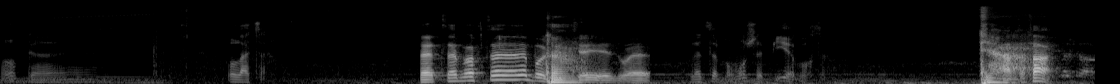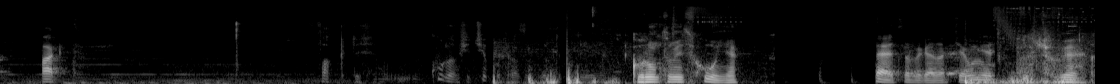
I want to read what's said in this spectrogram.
Okej. Lecę. Lecę, bo chcę, bo Tak. życie jest złe. Lecę, bo muszę, piję, bo chcę. A to tak. Fakt. Fuck, ty się... Kurwa, mi się ciepło teraz zrobiło, ty podjeżdżasz. Kurą to jest chuj, nie? E, co wy gadacie, u mnie. Człowieku.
